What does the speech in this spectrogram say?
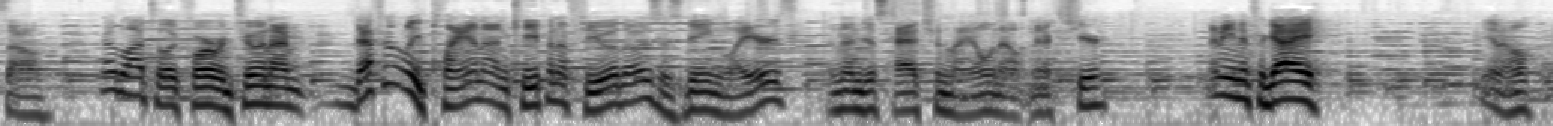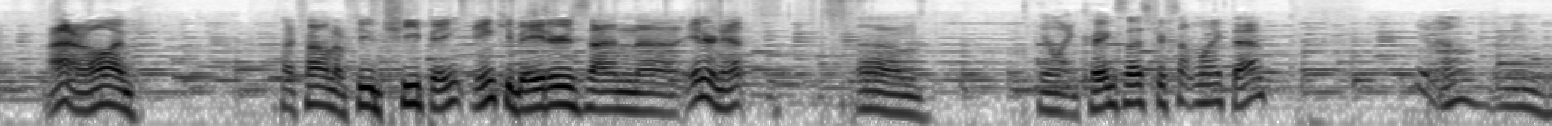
So there's a lot to look forward to, and I'm definitely plan on keeping a few of those as being layers, and then just hatching my own out next year. I mean, if a guy, you know, I don't know, I I found a few cheap in- incubators on uh, internet, um, you know, like Craigslist or something like that. You know, I mean,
